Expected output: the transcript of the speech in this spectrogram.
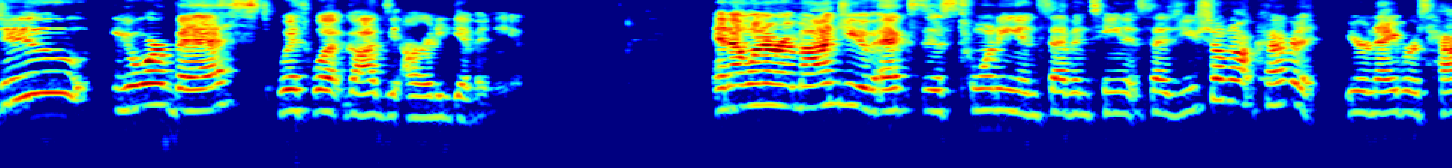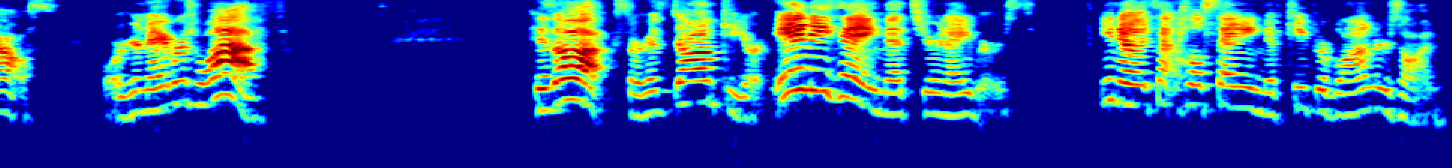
do your best with what God's already given you. And I want to remind you of Exodus 20 and 17. It says, You shall not covet your neighbor's house or your neighbor's wife, his ox or his donkey or anything that's your neighbor's. You know, it's that whole saying of keep your blinders on.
